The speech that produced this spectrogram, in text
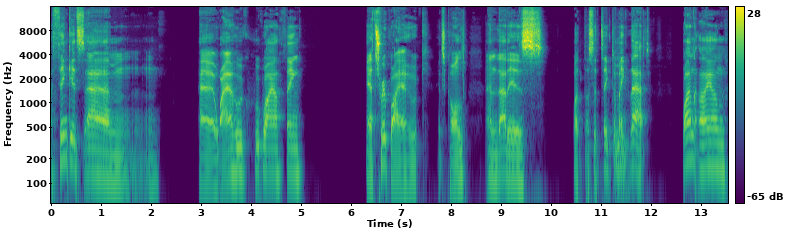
I think it's um uh, wire hook, hook wire thing. A tripwire hook, it's called. And that is, what does it take to make that? One iron.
